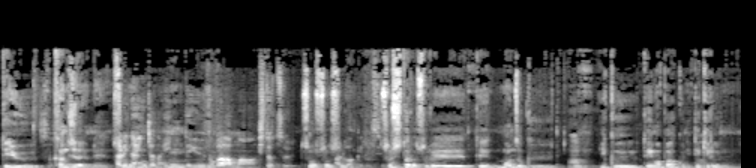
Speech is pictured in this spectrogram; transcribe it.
ていう感じだよね。足りないんじゃない、うんっていうのがまあ一つそうそうそう。あるわけですよね。そしたらそれで満足うん。いくテーマパークにできるの、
